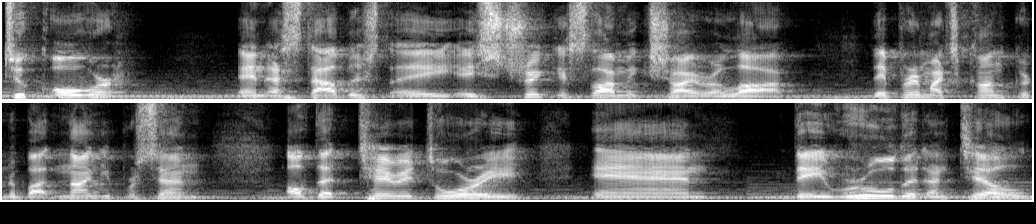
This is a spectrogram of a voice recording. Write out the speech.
took over and established a, a strict Islamic Sharia law. They pretty much conquered about 90% of that territory and they ruled it until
